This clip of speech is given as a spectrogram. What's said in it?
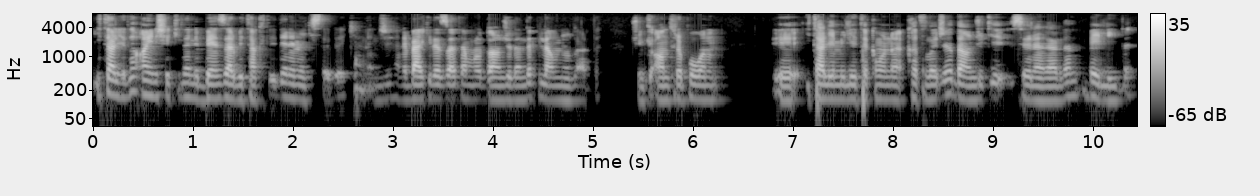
İtalya'da aynı şekilde hani benzer bir taktiği denemek istedi kendince. Hani belki de zaten bunu daha önceden de planlıyorlardı. Çünkü Antrepova'nın e, İtalya milli takımına katılacağı daha önceki senelerden belliydi.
